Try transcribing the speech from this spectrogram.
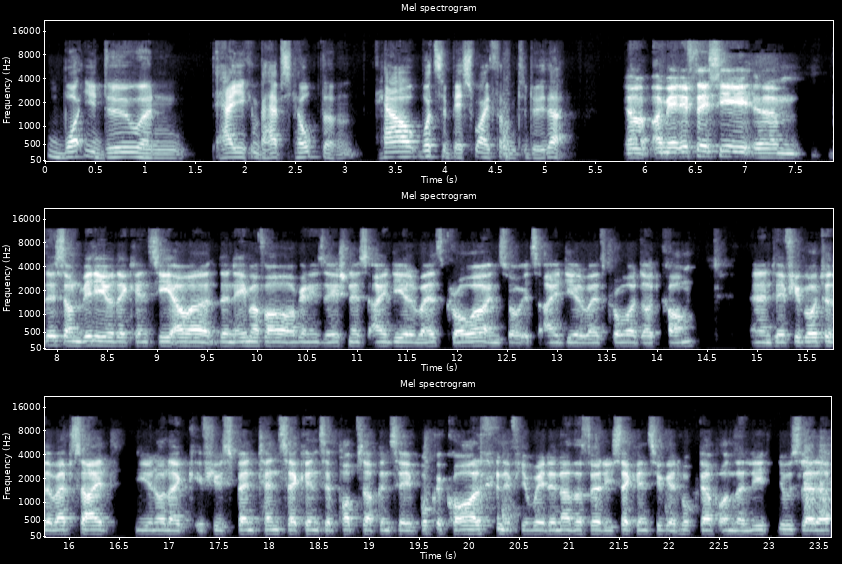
what you do and how you can perhaps help them. How what's the best way for them to do that? Yeah i mean if they see um, this on video they can see our the name of our organization is ideal wealth grower and so it's idealwealthgrower.com and if you go to the website you know, like if you spend 10 seconds, it pops up and say book a call. And if you wait another 30 seconds, you get hooked up on the lead newsletter.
